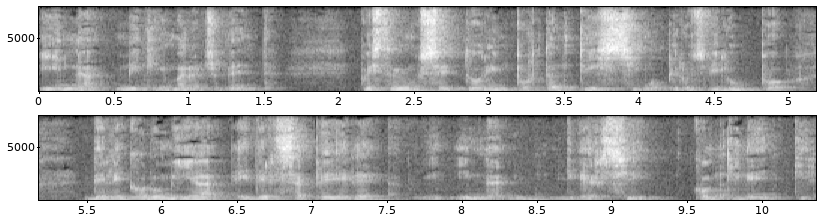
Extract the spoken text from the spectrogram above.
in meeting management. Questo è un settore importantissimo per lo sviluppo dell'economia e del sapere in diversi continenti.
